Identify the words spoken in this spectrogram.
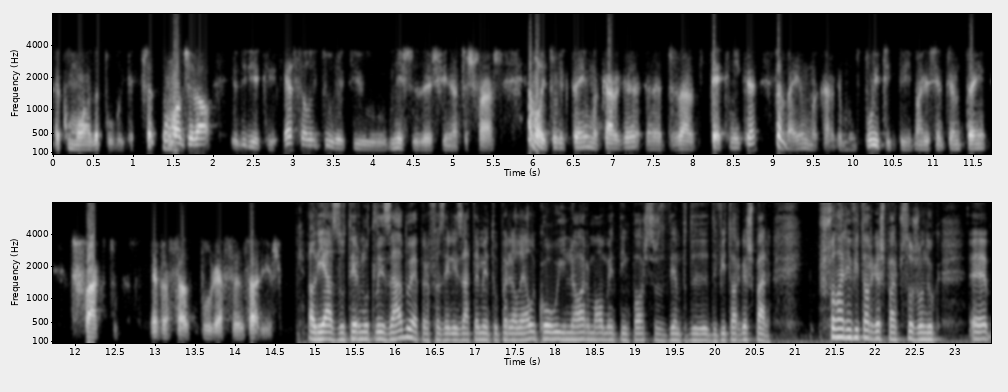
acumulada pública. Portanto, de um modo geral, eu diria que essa leitura que o Ministro das Finanças faz é uma leitura que tem uma carga, uh, apesar de técnica, também uma carga muito política e Mário Centeno tem, de facto, avançado por essas áreas. Aliás, o termo utilizado é para fazer exatamente o paralelo com o enorme aumento de impostos do tempo de, de Vítor Gaspar. Por falar em Vítor Gaspar, professor João Duque, uh,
